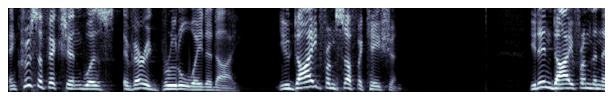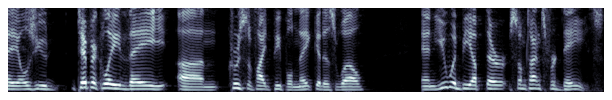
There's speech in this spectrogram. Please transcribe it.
And crucifixion was a very brutal way to die. You died from suffocation. You didn't die from the nails. You typically they um, crucified people naked as well, and you would be up there sometimes for days.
